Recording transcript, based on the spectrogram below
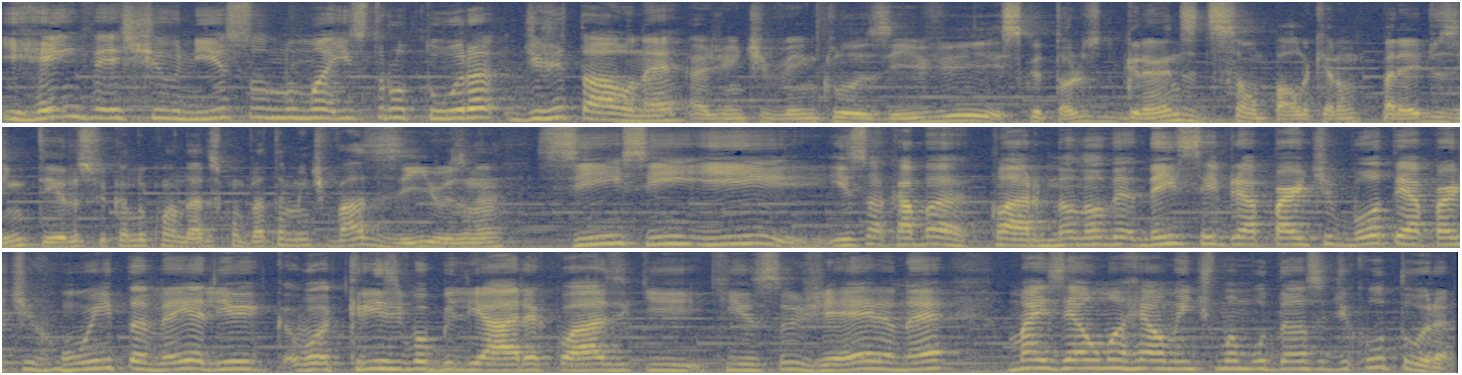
e reinvestiu nisso numa estrutura digital, né? A gente vê inclusive escritórios grandes de São Paulo que eram prédios inteiros ficando com andares completamente vazios, né? Sim, sim, e isso acaba, claro, não, não nem sempre a parte boa, tem a parte ruim também ali, uma crise imobiliária quase que, que isso gera, né? Mas é uma realmente uma mudança de cultura.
